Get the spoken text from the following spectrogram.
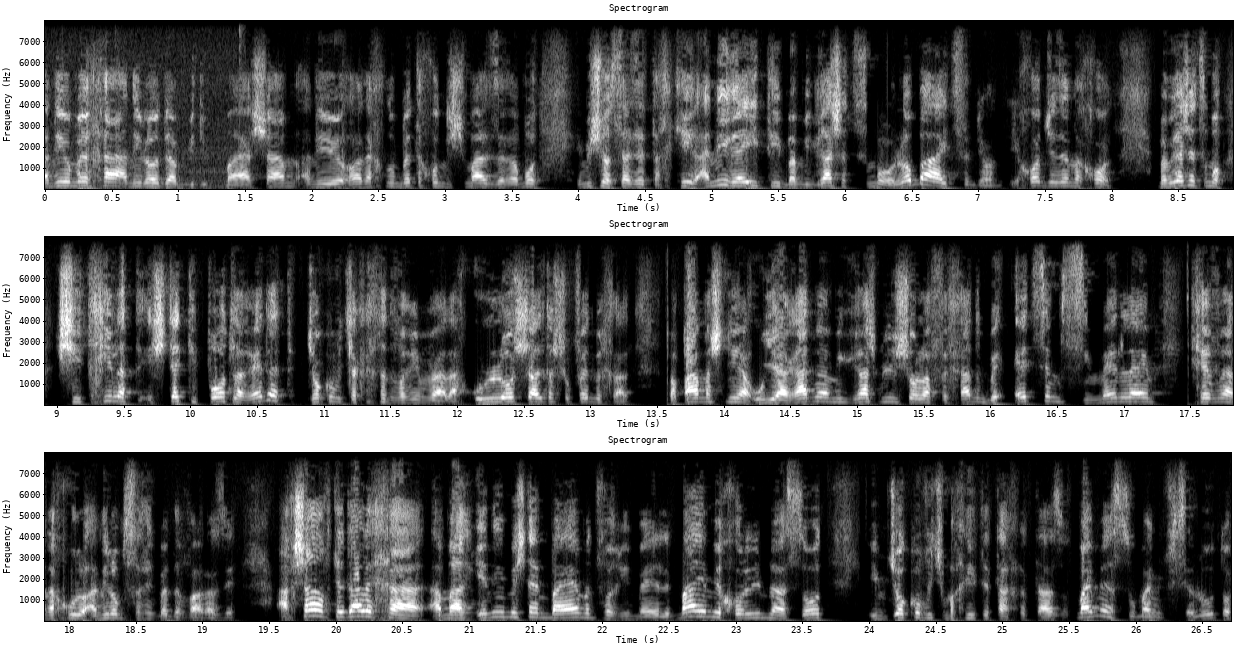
אני אומר לך, אני לא יודע בדיוק מה היה שם, אני, אנחנו בטח עוד נשמע על זה רבות, אם מישהו עשה איזה תחקיר. אני ראיתי במגרש עצמו, לא באצטדיון, יכול להיות שזה נכון, במגרש עצמו, כשהתחיל שתי טיפות לרדת, ג'וקוביץ' לקח את הדברים והלך. הוא לא שאל את השופט בכלל. בפעם השנייה, הוא ירד מהמגרש בלי לשאול אף אחד, ובעצם סימן להם, חבר'ה, לא, אני לא משחק בדבר הזה. עכשיו, תדע לך, המארגנים, יש להם בעיה עם הדברים האלה. מה הם יכולים לעשות אם ג'וקוביץ' מחליט את ההחלטה הזאת? מה הם יעשו? מה, הם יפסלו אותו?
